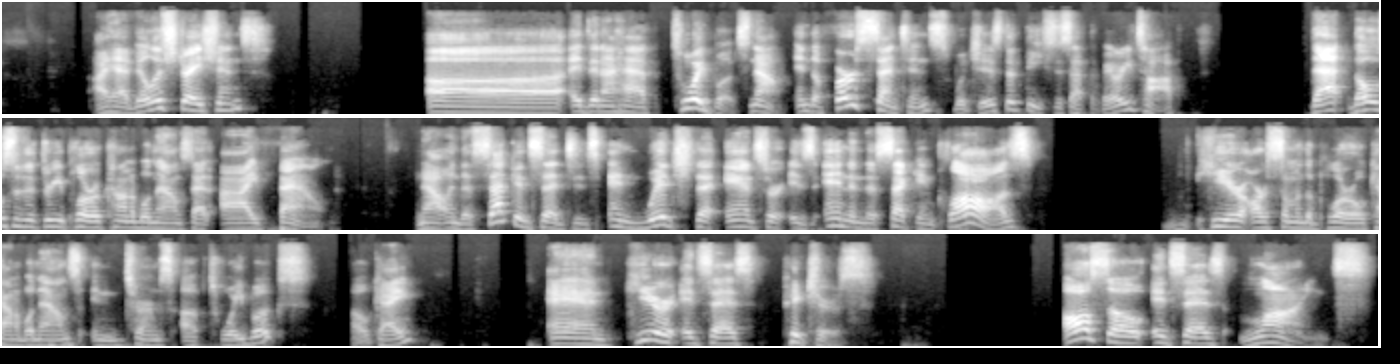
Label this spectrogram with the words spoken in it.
I have illustrations. Uh, and then I have toy books. Now, in the first sentence, which is the thesis at the very top, that those are the three plural countable nouns that I found. Now, in the second sentence, in which the answer is in in the second clause, here are some of the plural countable nouns in terms of toy books. Okay. And here it says pictures. Also, it says lines.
